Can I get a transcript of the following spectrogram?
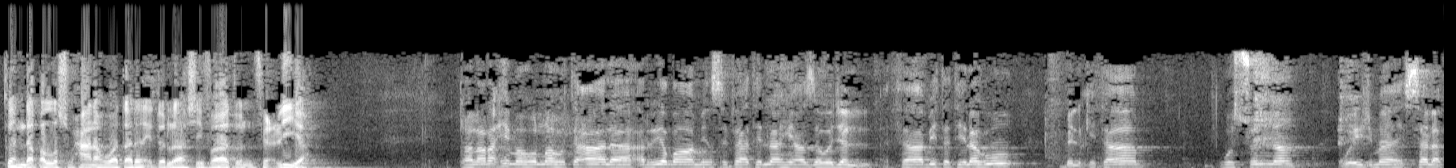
kehendak Allah Subhanahu wa taala dan itu adalah sifatun fi'liyah قال رحمه الله تعالى الرضا من صفات الله عز وجل الثابتة له بالكتاب والسنة وإجماع السلف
